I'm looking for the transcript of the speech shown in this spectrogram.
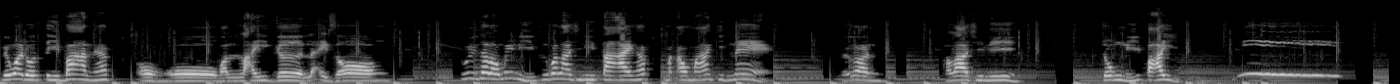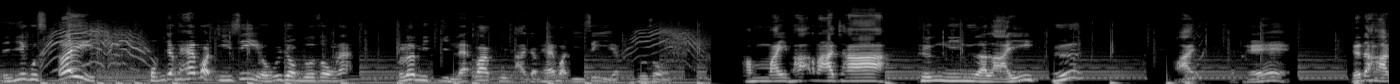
เรียกว่าโดนตีบ้านนะครับ โอ้โหมันไลเกินและไอ้ซอง อุ้ยถ้าเราไม่หนีคือพระราชินีตายครับ มันเอาม้ากินแน่ เดี๋ยวก่อนพระราชินี จงหนีไปนี่อย่างนี้กูเฮ้ย ผมจะแพ้บอทอีซี่คุณผู้ชมดูทรงแล้วกูเริ่มมีกลิ่นแล้วว่ากูอาจจะแพ้บอทอีซี่ครับดูทรงทำไมพระราชาถึงมีเหงื่อไหลฮึไปโอเคเดี๋ยวทหาร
